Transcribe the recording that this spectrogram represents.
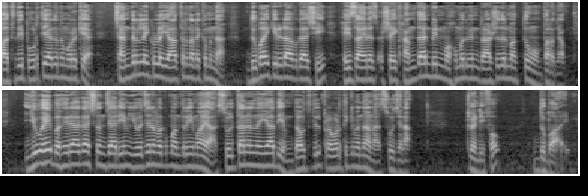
പദ്ധതി പൂർത്തിയാകുന്ന മുറയ്ക്ക് ചന്ദ്രനിലേക്കുള്ള യാത്ര നടക്കുമെന്ന് ദുബായ് കിരീടാവകാശി his highness Sheikh Hamdan bin Mohammed bin Rashid Al മക്തൂമും പറഞ്ഞു. യു എ ബഹിരാകാശ സഞ്ചാരിയും യുവജന വകുപ്പ് മന്ത്രിയുമായ സുൽത്താൻ അൽ നയ്യാദിയും ദൗത്യത്തിൽ പ്രവർത്തിക്കുമെന്നാണ് സൂചന. Twenty Dubai.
